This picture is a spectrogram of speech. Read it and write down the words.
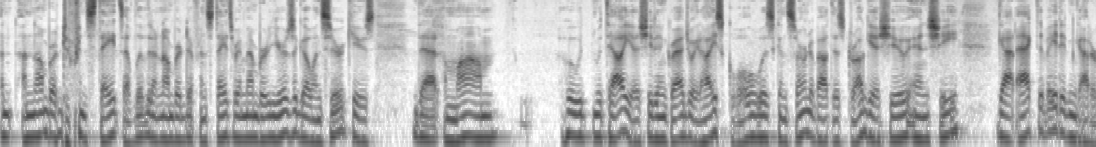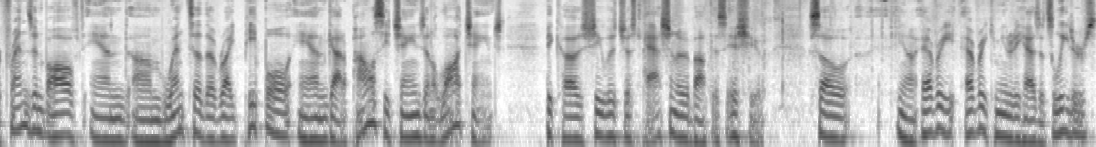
a, a, number of different states. I've lived in a number of different states. I remember years ago in Syracuse that a mom who would tell you she didn't graduate high school was concerned about this drug issue, and she got activated and got her friends involved and um, went to the right people and got a policy changed and a law changed because she was just passionate about this issue. So, you know, every every community has its leaders.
